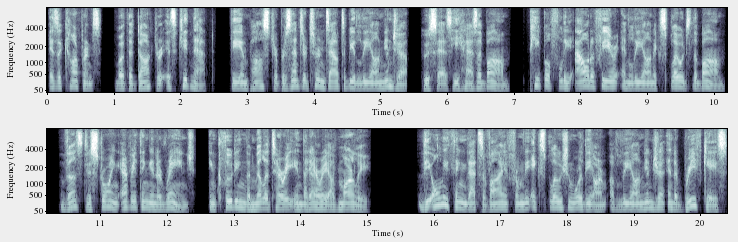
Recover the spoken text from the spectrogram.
Is a conference, but the doctor is kidnapped. The imposter presenter turns out to be Leon Ninja, who says he has a bomb, people flee out of fear and Leon explodes the bomb, thus destroying everything in a range, including the military in that area of Marley. The only thing that survived from the explosion were the arm of Leon Ninja and a briefcase,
